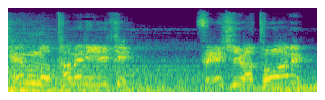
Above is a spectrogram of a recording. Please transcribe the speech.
剣のために生き是非は問わぬ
